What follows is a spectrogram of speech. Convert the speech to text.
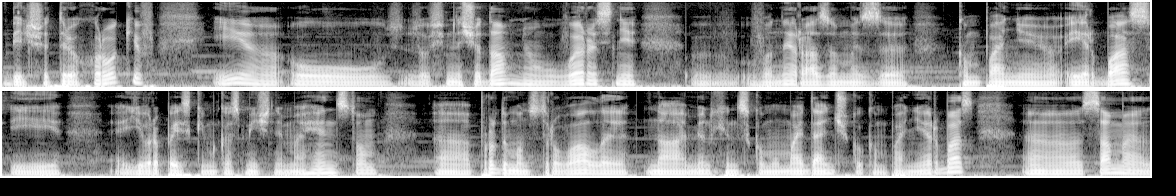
більше трьох років, і е, у зовсім нещодавно, у вересні, вони разом із компанією Airbus і Європейським космічним агентством Е, продемонстрували на Мюнхенському майданчику компанії Airbus е, саме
